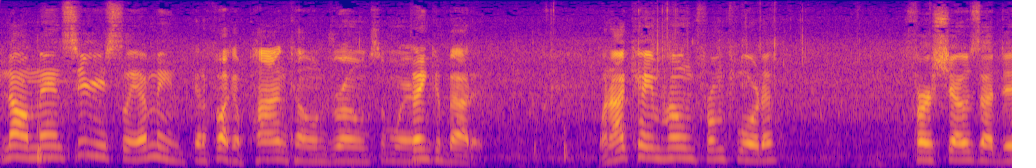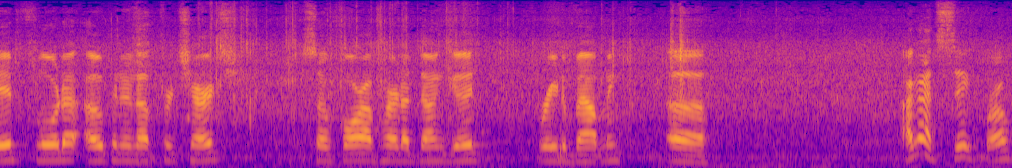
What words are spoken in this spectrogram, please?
no, man, seriously. I mean, Got a fucking pine cone drone somewhere. think about it. When I came home from Florida, first shows I did, Florida opening up for church. So far, I've heard I've done good. Read about me. Uh, I got sick, bro.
